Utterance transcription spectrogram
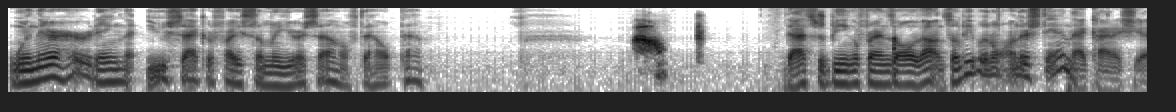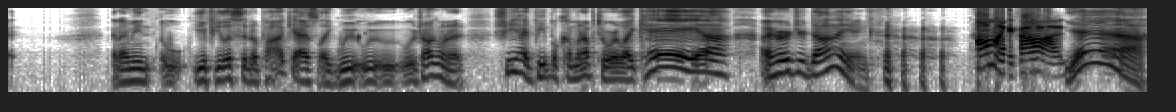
When they're hurting, that you sacrifice some of yourself to help them. Wow. That's what being a friend's all about. And some people don't understand that kind of shit. And I mean, if you listen to podcasts, like we, we, we were talking about it, she had people coming up to her like, hey, uh, I heard you're dying. Oh my god. Yeah.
